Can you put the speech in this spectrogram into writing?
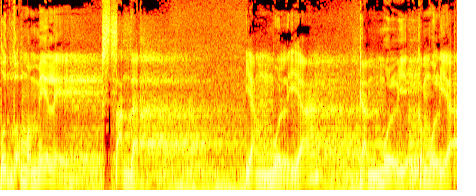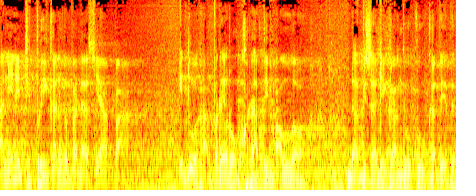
untuk memilih standar yang mulia dan mulia, kemuliaan ini diberikan kepada siapa? Itu hak prerogatif Allah. Tidak bisa diganggu gugat itu.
